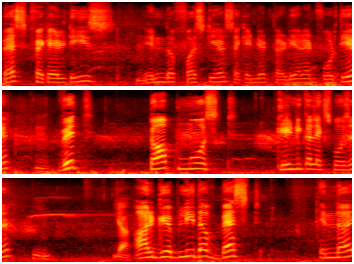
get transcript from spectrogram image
best faculties in the first year second year third year and fourth year with top most clinical exposure arguably the best in the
